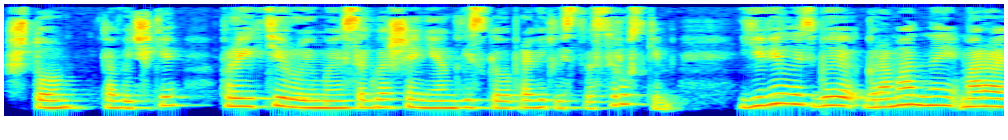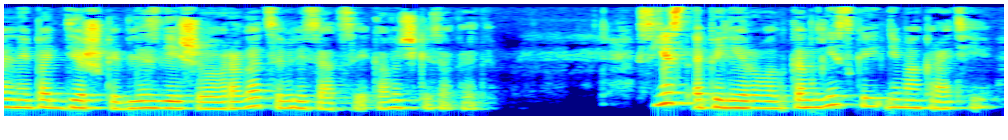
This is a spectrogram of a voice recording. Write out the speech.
что, кавычки, проектируемое соглашение английского правительства с русским явилось бы громадной моральной поддержкой для злейшего врага цивилизации, кавычки закрыты. Съезд апеллировал к английской демократии –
